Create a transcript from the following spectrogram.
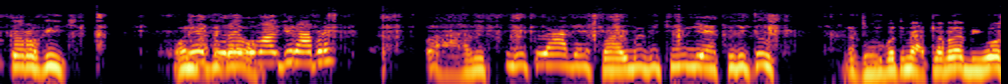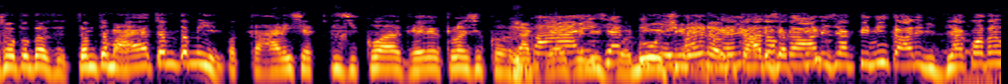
કરો ઓન માથે જોરે આવજો આપણે. હારું બીક લાગે. બારબી બી ચૂલી તું. આ તમે આટલા બધા બીવો છો તો તો ચમ ચમ આયા ચમ તમે? કાળી શક્તિ શીખવા ઘેર એકલો શીખો કાળી શક્તિ. નહીં કાળી વિદ્યા કો તમે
